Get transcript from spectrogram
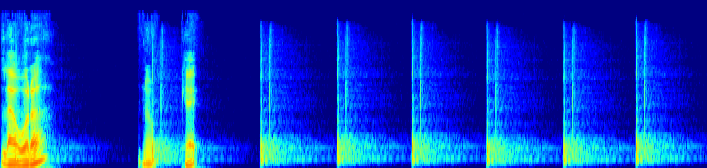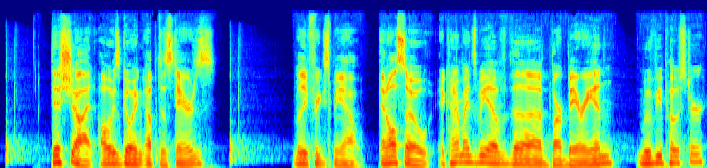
Laura? Nope. Okay. This shot, always going up the stairs, really freaks me out. And also, it kind of reminds me of the Barbarian movie poster.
